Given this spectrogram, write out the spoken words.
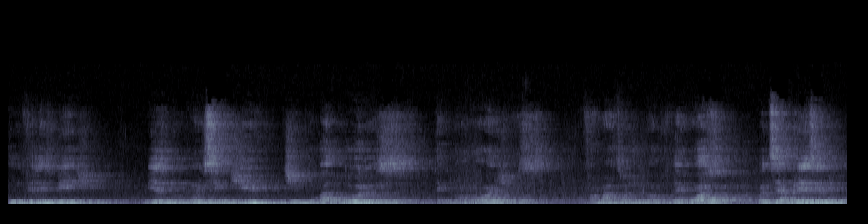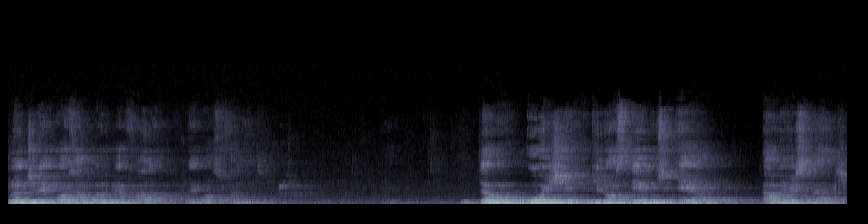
infelizmente, mesmo com incentivo de incubadoras tecnológicas, formação de novos negócios, quando você apresenta o plano de negócio, a banca fala, negócio falido. Então, hoje, o que nós temos é a universidade.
